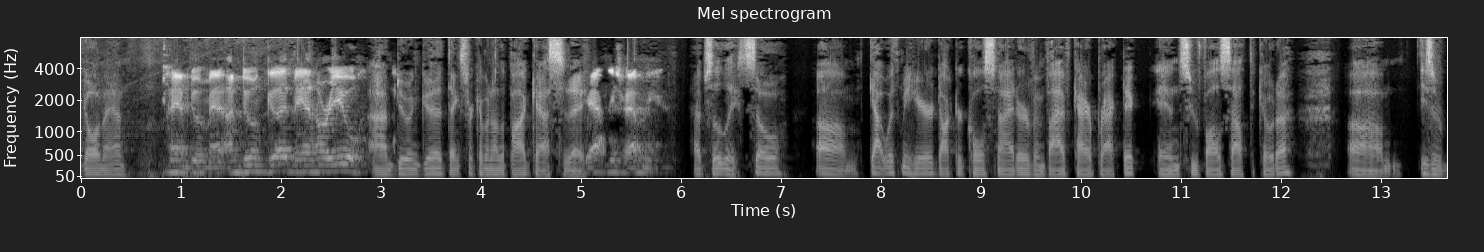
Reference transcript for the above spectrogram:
it going, man? Hey, I'm doing, man. I'm doing good, man. How are you? I'm doing good. Thanks for coming on the podcast today. Yeah, thanks for having me. Absolutely. So, um, got with me here Dr. Cole Snyder of Envive Chiropractic in Sioux Falls, South Dakota. Um, he's a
